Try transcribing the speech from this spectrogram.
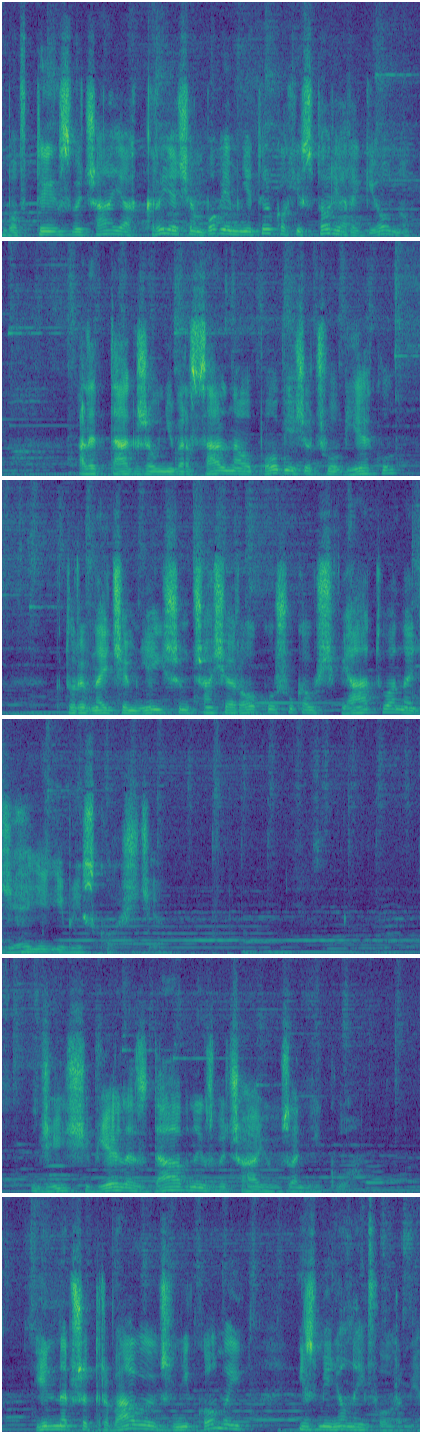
Bo w tych zwyczajach kryje się bowiem nie tylko historia regionu, ale także uniwersalna opowieść o człowieku, który w najciemniejszym czasie roku szukał światła, nadziei i bliskości. Dziś wiele z dawnych zwyczajów zanikło. Inne przetrwały w znikomej i zmienionej formie,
